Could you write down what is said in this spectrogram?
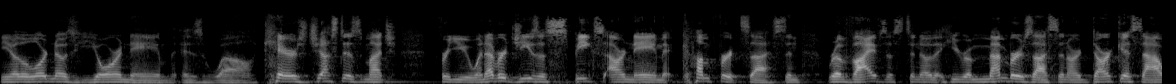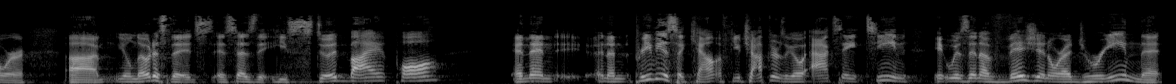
You know, the Lord knows your name as well, cares just as much for you. Whenever Jesus speaks our name, it comforts us and revives us to know that He remembers us in our darkest hour. Uh, you'll notice that it says that He stood by Paul. And then in a previous account, a few chapters ago, Acts 18, it was in a vision or a dream that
